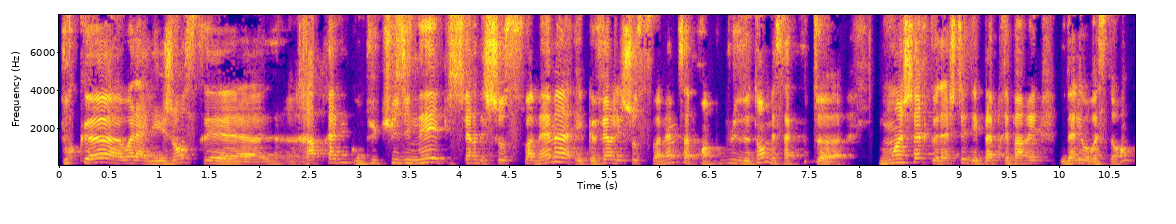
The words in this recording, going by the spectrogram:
pour que euh, voilà les gens se euh, rapprennent qu'on peut cuisiner et puissent faire des choses soi-même, et que faire les choses soi-même, ça prend un peu plus de temps, mais ça coûte moins cher que d'acheter des plats préparés ou d'aller au restaurant.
